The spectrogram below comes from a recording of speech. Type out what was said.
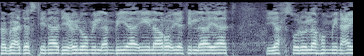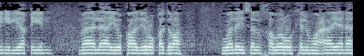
فبعد استناد علوم الأنبياء إلى رؤية الآيات يحصل لهم من عين اليقين ما لا يقادر قدره وليس الخبر كالمعاينة.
